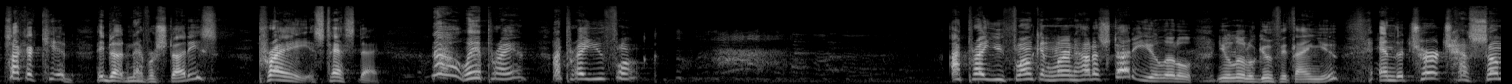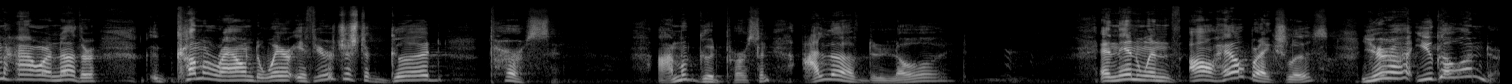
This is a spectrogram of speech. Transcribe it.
It's like a kid. He does, never studies. Pray. It's test day. No, we ain't praying. I pray you flunk. I pray you flunk and learn how to study, you little, you little goofy thing, you. And the church has somehow or another come around to where if you're just a good person, I'm a good person, I love the Lord. And then when all hell breaks loose, you're, uh, you go under.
